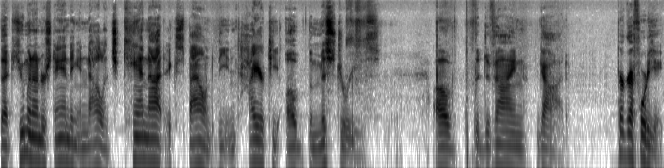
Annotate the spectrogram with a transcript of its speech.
that human understanding and knowledge cannot expound the entirety of the mysteries of the divine God. Paragraph 48.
